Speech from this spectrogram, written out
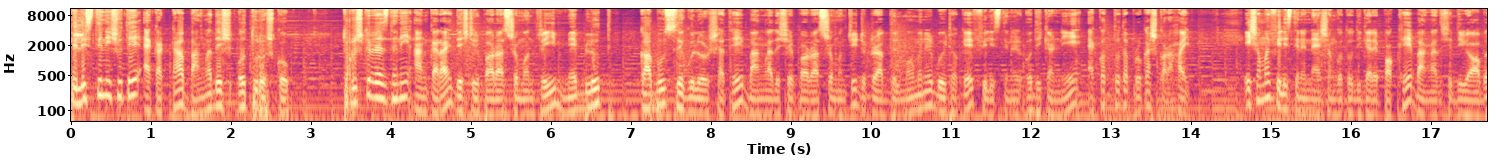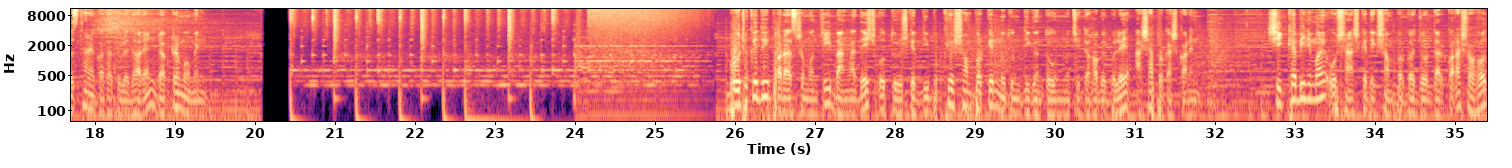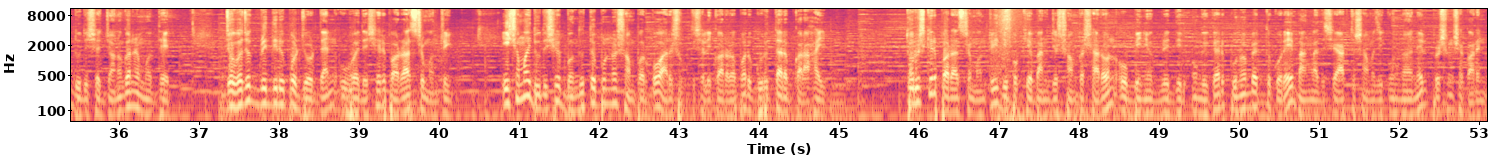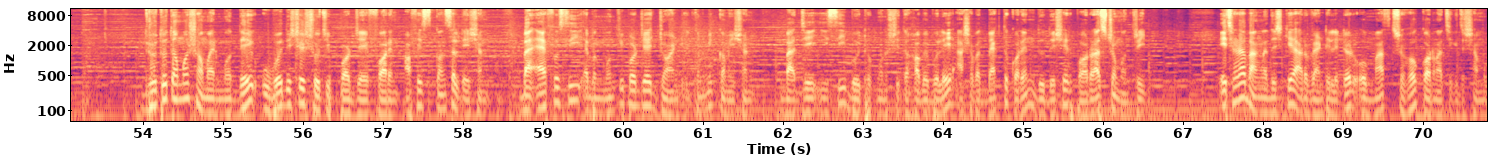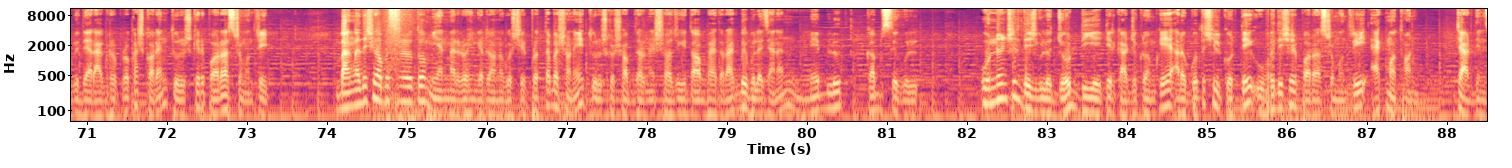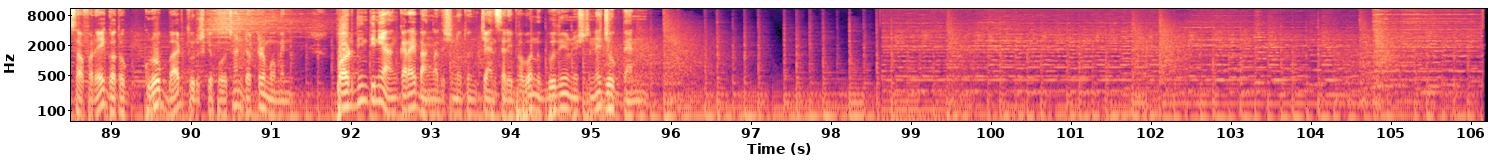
ফিলিস্তিন ইস্যুতে একাট্টা বাংলাদেশ ও তুরস্ক। তুরস্কের রাজধানী আঙ্কারায় দেশটির পররাষ্ট্রমন্ত্রী মেবলুত কাবুসেগুলোর সাথে বাংলাদেশের পররাষ্ট্রমন্ত্রী ড আব্দুল মোমেনের বৈঠকে ফিলিস্তিনের অধিকার নিয়ে একত্রতা প্রকাশ করা হয়। এ সময় ফিলিস্তিনের ন্যায়সঙ্গত অধিকারের পক্ষে বাংলাদেশের দৃঢ় অবস্থানের কথা তুলে ধরেন ড মোমেন। বৈঠকে দুই পররাষ্ট্রমন্ত্রী বাংলাদেশ ও তুরস্কের দ্বিপক্ষীয় সম্পর্কের নতুন দিগন্ত উন্মোচিত হবে বলে আশা প্রকাশ করেন। শিক্ষা বিনিময় ও সাংস্কৃতিক সম্পর্ক জোরদার করা সহ দুদেশের জনগণের মধ্যে যোগাযোগ বৃদ্ধির উপর জোর দেন উভয় দেশের পররাষ্ট্রমন্ত্রী। এই সময় দুদেশের বন্ধুত্বপূর্ণ সম্পর্ক আরও শক্তিশালী করার উপর গুরুত্ব আরোপ করা হয়। তুরস্কের পররাষ্ট্রমন্ত্রী দ্বিপক্ষীয় বাণিজ্য সম্প্রসারণ ও বিনিয়োগ বৃদ্ধির অঙ্গীকার পুনর্ব্যক্ত করে বাংলাদেশের আর্থসামাজিক উন্নয়নের প্রশংসা করেন। দ্রুততম সময়ের মধ্যে উভয় দেশের সচিব পর্যায়ে ফরেন অফিস কনসালটেশন বা এফওসি এবং মন্ত্রী পর্যায়ে জয়েন্ট ইকোনমিক কমিশন বা জেইসি বৈঠক অনুষ্ঠিত হবে বলে আশাবাদ ব্যক্ত করেন দুদেশের পররাষ্ট্রমন্ত্রী। এছাড়া বাংলাদেশকে আরও ভেন্টিলেটর ও মাস্ক সহ করোনা চিকিৎসা সামগ্রী দেওয়ার আগ্রহ প্রকাশ করেন তুরস্কের পররাষ্ট্রমন্ত্রী। বাংলাদেশে অবস্থানরত মিয়ানমারের রোহিঙ্গা জনগোষ্ঠীর প্রত্যাবাসনে তুরস্ক সব ধরনের সহযোগিতা অব্যাহত রাখবে বলে জানান মেবলুত কাবসেগুল। উন্নয়নশীল দেশগুলো জোট ডি এইটের কার্যক্রমকে আরও গতিশীল করতে উভয় দেশের পররাষ্ট্রমন্ত্রী একমত হন। চার দিন সফরে গত রোববার তুরস্কে পৌঁছান ডক্টর মোমেন। পরদিন তিনি আঙ্কারায় বাংলাদেশের নতুন চ্যান্সারি ভবন উদ্বোধনী অনুষ্ঠানে যোগ দেন।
